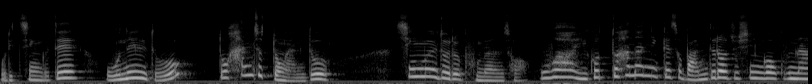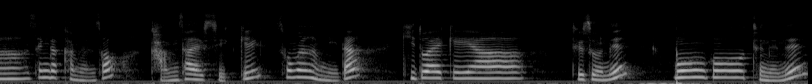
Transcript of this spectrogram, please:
우리 친구들 오늘도 또 한 주 동안도 식물들을 보면서 우와 이것도 하나님께서 만들어 주신 거구나 생각하면서 감사할 수 있길 소망합니다. 기도할게요. 두 손은 모으고 두 눈은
